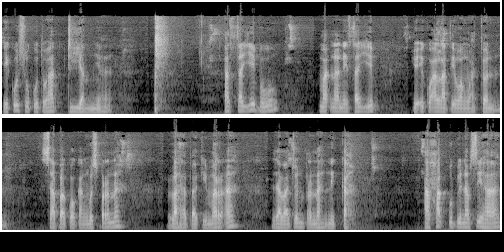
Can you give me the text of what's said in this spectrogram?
iku sukutuha diamnya. As-sayyibu maknane sayyib yaiku alati wong wadon. Sabako kang wis pernah lah bagi mar'ah zawajun pernah nikah. Ahakku binafsiha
